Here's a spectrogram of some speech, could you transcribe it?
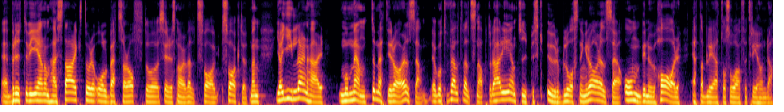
eh, Bryter vi igenom här starkt, då det all bets are off. Då ser det snarare väldigt svag, svagt ut. Men jag gillar den här momentumet i rörelsen. Det har gått väldigt, väldigt snabbt och det här är en typisk urblåsningrörelse om vi nu har etablerat oss ovanför 300.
